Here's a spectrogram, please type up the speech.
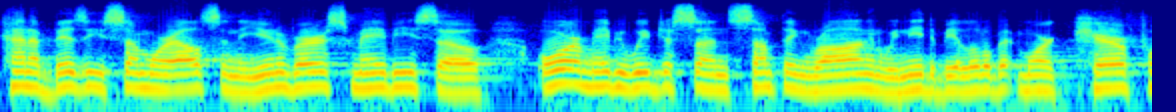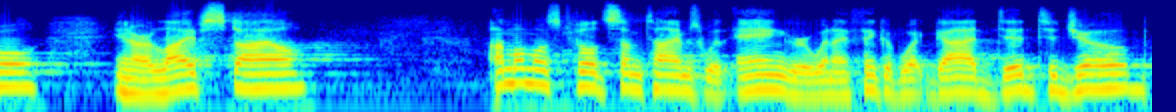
kind of busy somewhere else in the universe, maybe. So, or maybe we've just done something wrong and we need to be a little bit more careful in our lifestyle. I'm almost filled sometimes with anger when I think of what God did to Job,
